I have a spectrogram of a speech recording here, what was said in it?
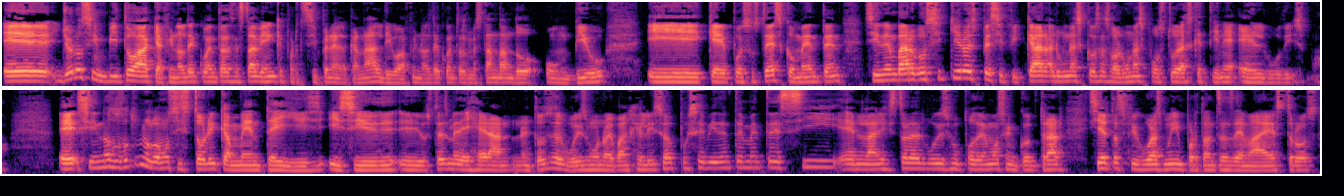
eh, yo los invito a que a final de cuentas está bien que participen en el canal, digo, a final de cuentas me están dando un view y que pues ustedes comenten. Sin embargo, sí quiero especificar algunas cosas o algunas posturas que tiene el budismo. Eh, si nosotros nos vamos históricamente y, y si ustedes me dijeran, entonces el budismo no evangelizó, pues evidentemente sí, en la historia del budismo podemos encontrar ciertas figuras muy importantes de maestros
